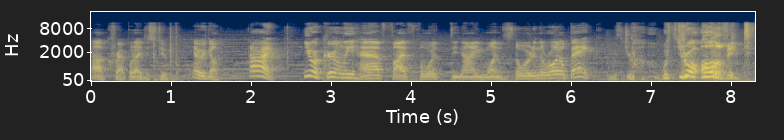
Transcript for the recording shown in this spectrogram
Oh crap! What did I just do? There we go. All right. You are currently have 5491 stored in the Royal Bank. Withdraw, withdraw all of it.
